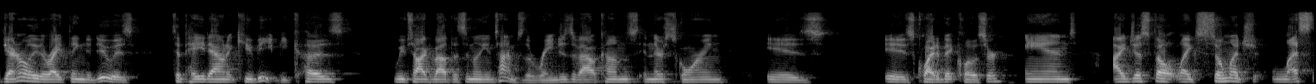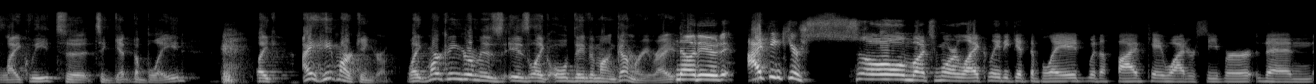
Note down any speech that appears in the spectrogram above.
generally the right thing to do is to pay down at qb because we've talked about this a million times. The ranges of outcomes in their scoring is is quite a bit closer. And I just felt like so much less likely to to get the blade. Like I hate Mark Ingram. Like Mark Ingram is is like old David Montgomery, right? No, dude, I think you're so much more likely to get the blade with a 5K wide receiver than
